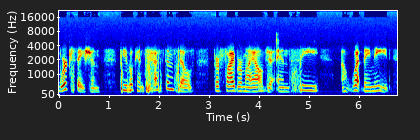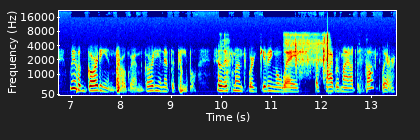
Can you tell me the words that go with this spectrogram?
workstation. People can test themselves for fibromyalgia and see uh, what they need. We have a Guardian program, Guardian of the People. So this month we're giving away the fibromyalgia software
